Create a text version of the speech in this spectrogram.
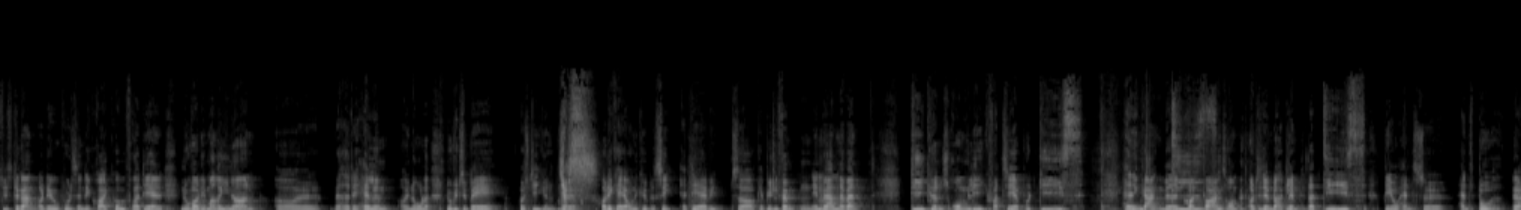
sidste gang, og det er jo fuldstændig korrekt, går ud fra, det er, nu var det marineren, og øh, hvad hedder det, Helen og Enola. Nu er vi tilbage hos Deacon. Yes. Og det kan jeg ovenikøbet se, at det er vi. Så kapitel 15, En mm. verden af vand. Deacons rumlige kvarter på Dees havde engang været et konferencerum, og til dem, der har glemt det, der Dees, det er jo hans, øh, hans båd. Ja.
